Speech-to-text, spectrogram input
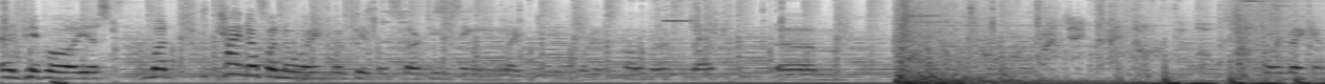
And people are just, but kind of annoying when people start using like, what is called, I forgot, um, or bacon.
